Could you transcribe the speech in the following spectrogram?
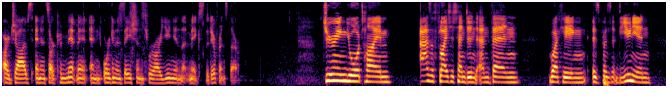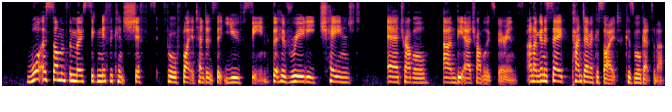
our jobs and it's our commitment and organization through our union that makes the difference there during your time as a flight attendant and then working as president of the union, what are some of the most significant shifts for flight attendants that you've seen that have really changed air travel and the air travel experience? And I'm going to say pandemic aside, because we'll get to that.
